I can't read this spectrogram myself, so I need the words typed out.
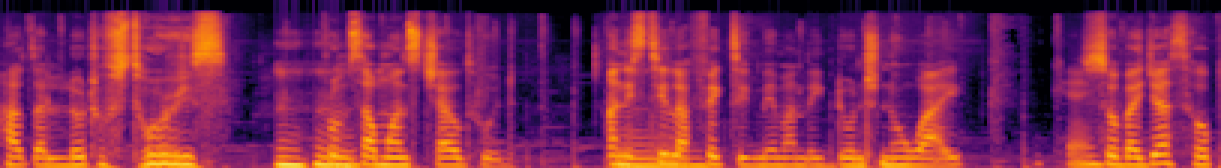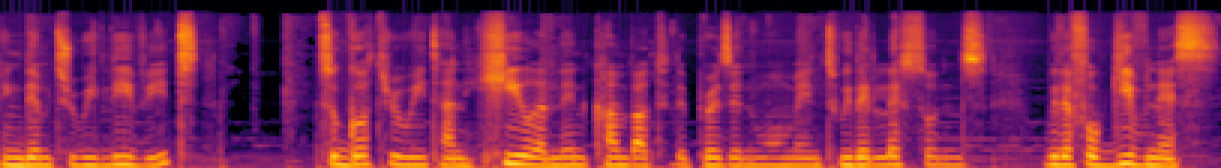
has a lot of stories Mm-hmm. from someone's childhood, and it's still affecting them, and they don't know why. Okay. So by just helping them to relieve it, to go through it and heal, and then come back to the present moment with the lessons, with the forgiveness,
